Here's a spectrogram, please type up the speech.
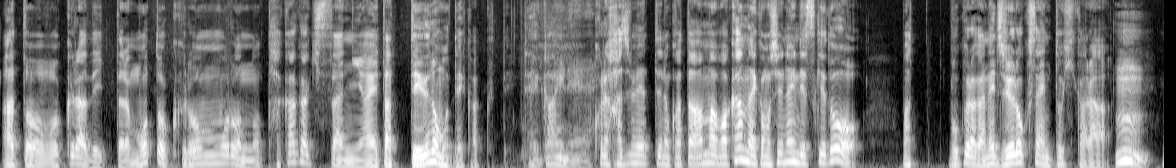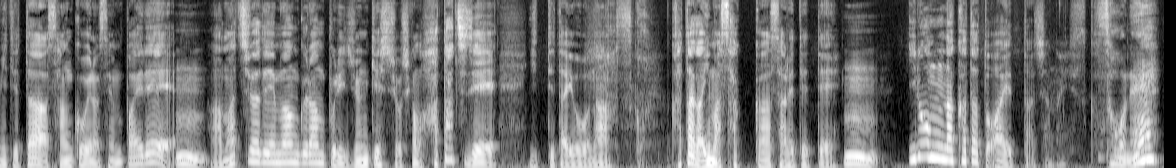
あと僕らで言ったら元クロンモロンの高垣さんに会えたっていうのもでかくて。でかいね。これ初めての方あんま分かんないかもしれないんですけど、まあ、僕らがね16歳の時からうん。見てた3校上の先輩で、うん。アマチュアで m 1グランプリ準決勝しかも二十歳で行ってたような方が今サッカーされててうん。いろんな方と会えたじゃないですか。そうね。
